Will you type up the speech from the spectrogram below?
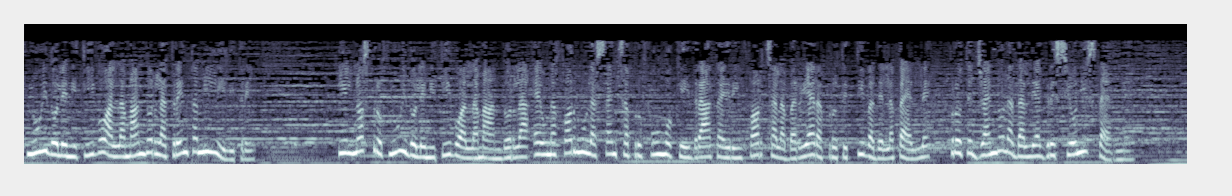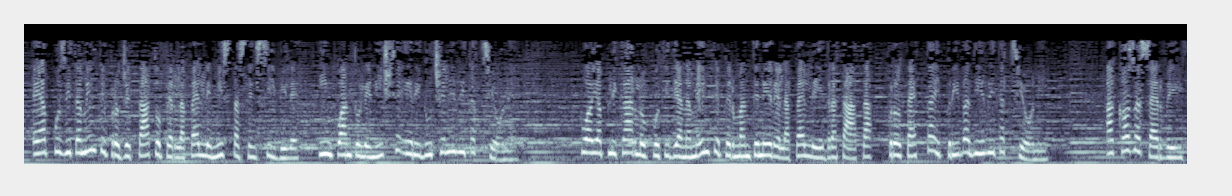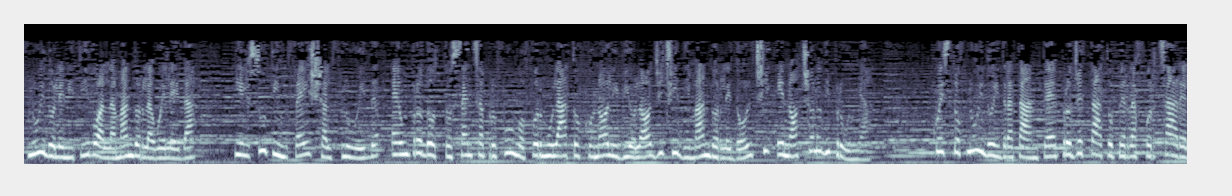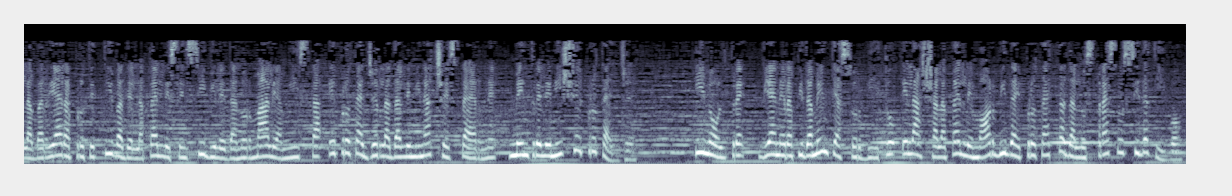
Fluido lenitivo alla mandorla 30 ml. Il nostro fluido lenitivo alla mandorla è una formula senza profumo che idrata e rinforza la barriera protettiva della pelle, proteggendola dalle aggressioni esterne. È appositamente progettato per la pelle mista sensibile, in quanto lenisce e riduce l'irritazione. Puoi applicarlo quotidianamente per mantenere la pelle idratata, protetta e priva di irritazioni. A cosa serve il fluido lenitivo alla mandorla Weleda? Il Soothing Facial Fluid è un prodotto senza profumo formulato con oli biologici di mandorle dolci e nocciolo di prugna. Questo fluido idratante è progettato per rafforzare la barriera protettiva della pelle sensibile da normale a mista e proteggerla dalle minacce esterne, mentre lenisce e protegge. Inoltre, viene rapidamente assorbito e lascia la pelle morbida e protetta dallo stress ossidativo.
